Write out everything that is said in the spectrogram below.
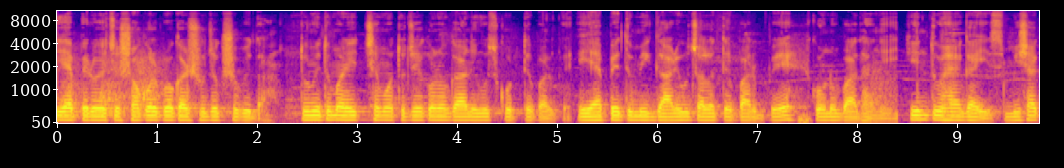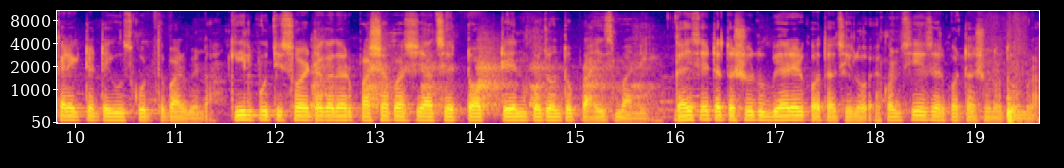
এই অ্যাপে রয়েছে সকল প্রকার সুযোগ সুবিধা তুমি তোমার ইচ্ছে মতো যে কোনো গান ইউজ করতে পারবে। এই অ্যাপে তুমি গাড়িও চালাতে পারবে, কোনো বাধা নেই। কিন্তু হ্যাঁ গাইস মিশা ক্যারেক্টারটা ইউজ করতে পারবে না। কিল প্রতি ছয় টাকা দেওয়ার পাশাপাশি আছে টপ টেন পর্যন্ত প্রাইজ মানি গাইস এটা তো শুধু বিয়ারের কথা ছিল, এখন সিএস এর কথা শোনো তোমরা।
